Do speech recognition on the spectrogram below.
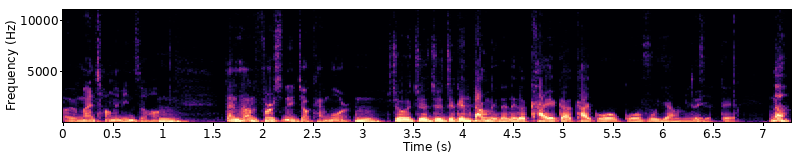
呃，蛮长的名字哈。嗯。但他的 first name 叫凯莫尔。嗯，就就就就跟当年的那个开一个开国国父一样的名字。对。对那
